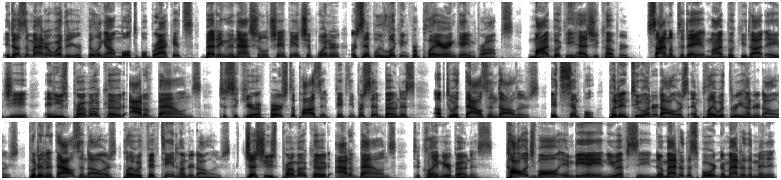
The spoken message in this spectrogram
It doesn't matter whether you're filling out multiple brackets, betting the national championship winner, or simply looking for player and game props. MyBookie has you covered. Sign up today at mybookie.ag and use promo code out of bounds to secure a first deposit 50% bonus up to $1,000. It's simple. Put in $200 and play with $300. Put in $1,000, play with $1,500. Just use promo code out of bounds to claim your bonus. College ball, NBA, and UFC, no matter the sport, no matter the minute,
